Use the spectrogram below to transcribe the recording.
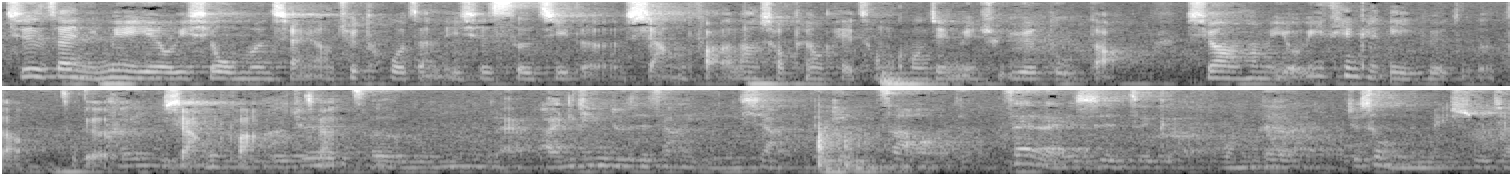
其实，在里面也有一些我们想要去拓展的一些设计的想法，让小朋友可以从空间里面去阅读到，希望他们有一天可以阅读得到这个想法这样子环境就是这样影响的、营造的。再来是这个我们的，就是我们的美术教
